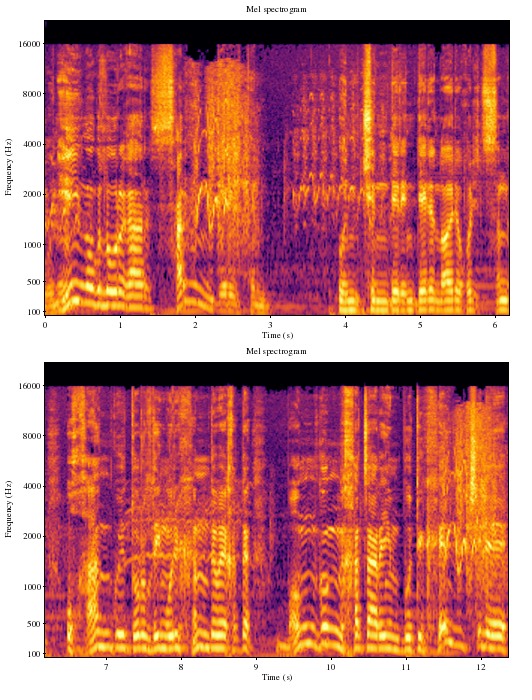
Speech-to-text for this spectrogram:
үнийн өглөөргаар сарн гэрэлтэн өнчин дэрэн дээр нойр хулсан ухаангүй дурлын өрхөнд байхад монгон хазарын бүдгхэн чинээ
